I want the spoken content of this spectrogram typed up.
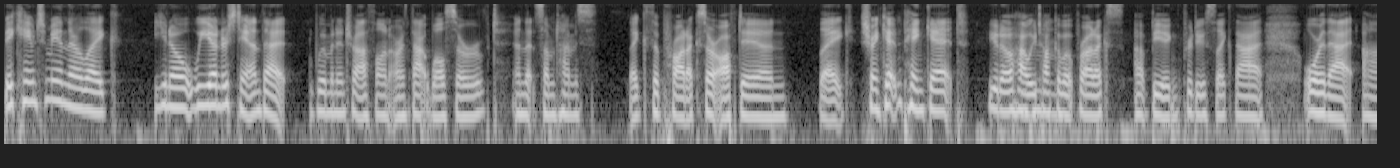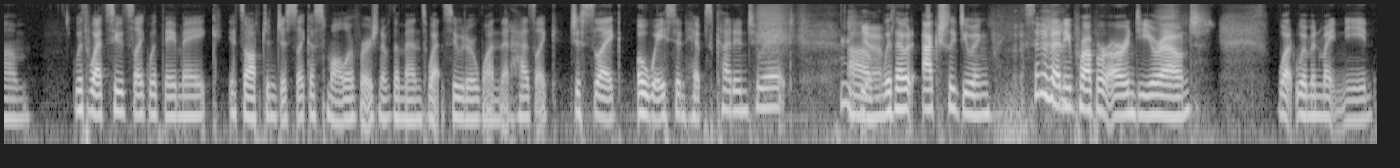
they came to me and they're like, you know, we understand that women in triathlon aren't that well served and that sometimes like the products are often like shrink it and pink it, you know, how we talk about products uh, being produced like that, or that um, with wetsuits like what they make, it's often just like a smaller version of the men's wetsuit or one that has like just like a waist and hips cut into it. Um, Yeah. without actually doing sort of any proper R and D around what women might need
